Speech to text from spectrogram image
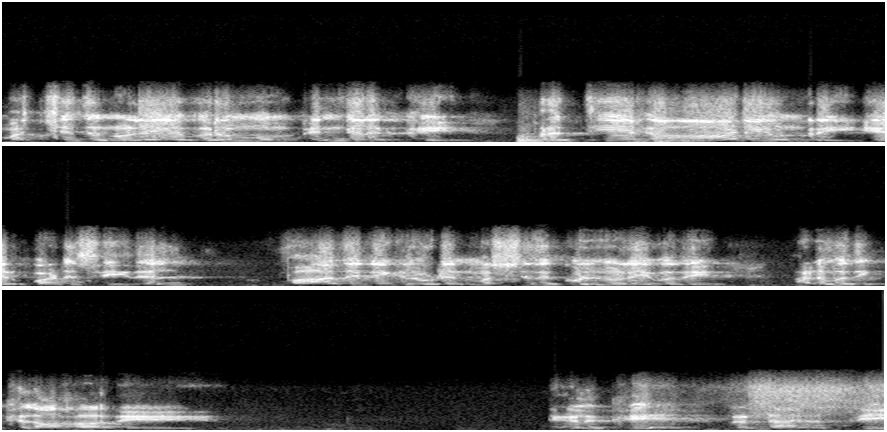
மச்சிது நுழைய விரும்பும் பெண்களுக்கு பிரத்யேக ஆடை ஒன்றை ஏற்பாடு செய்தல் பாதிரிகளுடன் மஸ்ஜிதுக்குள் நுழைவது அனுமதிக்கலாகாது. எங்களுக்கு ரெண்டாயிரத்தி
